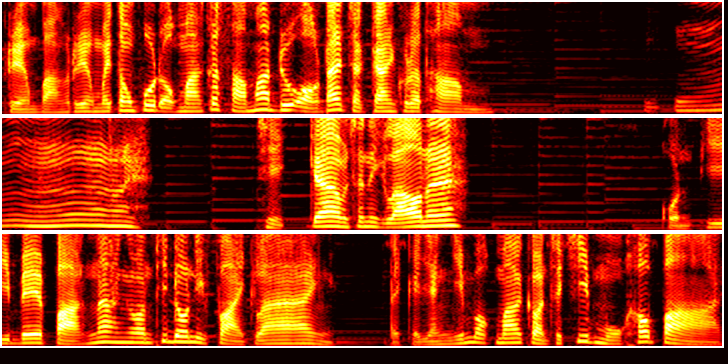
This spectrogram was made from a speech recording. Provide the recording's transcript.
เรื่องบางเรื่องไม่ต้องพูดออกมาก็สามารถดูออกได้จากการกระทำฉีกแก้มฉันอีกแล้วนะ คนพี่เบ้ปากหน้างอนที่โดนอีกฝ่ายแกล้ง แต่ก็ยังยิ้มออกมาก่อนจะคีบหมูเข้าปาก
